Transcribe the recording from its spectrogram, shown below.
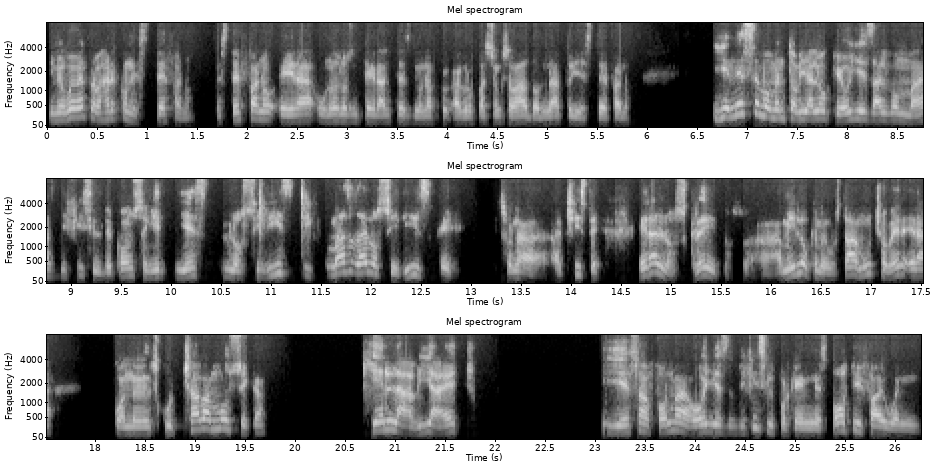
y me voy a trabajar con Estefano. Estefano era uno de los integrantes de una agrupación que se llamaba Donato y Estefano. Y en ese momento había algo que hoy es algo más difícil de conseguir y es los CDs, y más allá de los CDs, eh, suena a chiste, eran los créditos. A, mí lo que me gustaba mucho ver era cuando escuchaba música, quién la había hecho. Y esa forma hoy es difícil porque en Spotify o en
